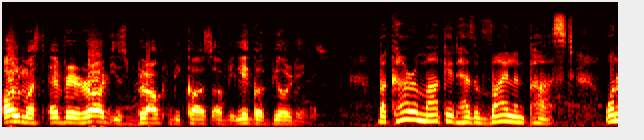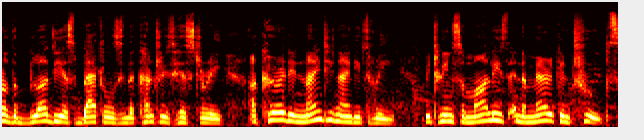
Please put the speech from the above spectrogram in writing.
Almost every road is blocked because of illegal buildings. Bakara Market has a violent past. One of the bloodiest battles in the country's history occurred in 1993 between Somalis and American troops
